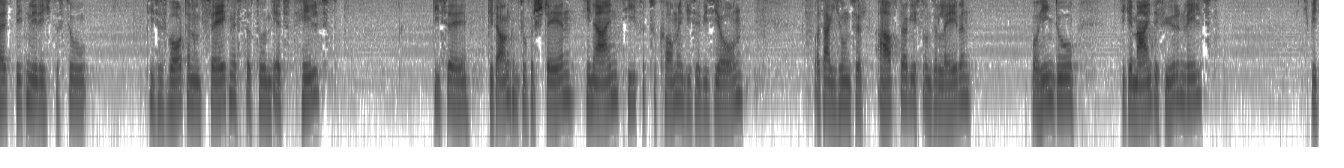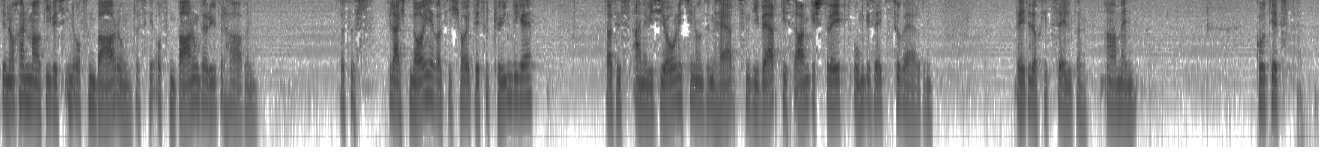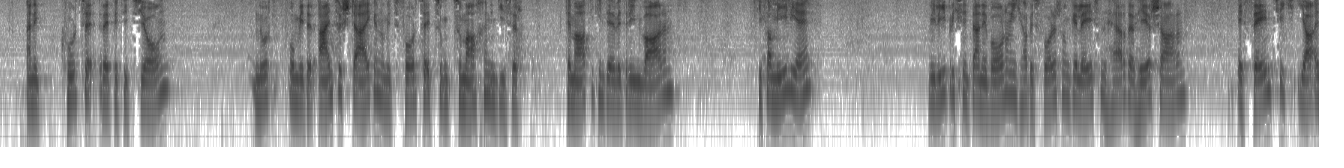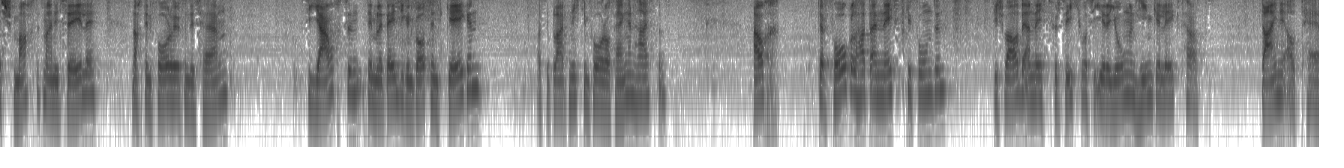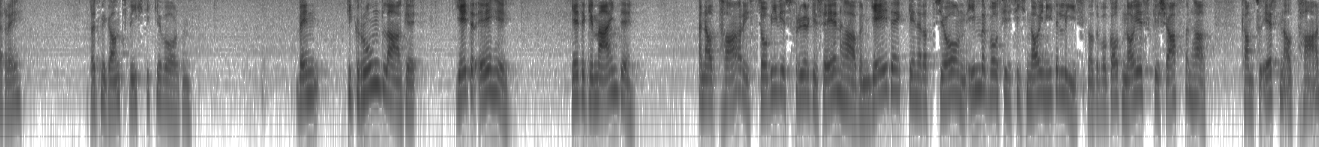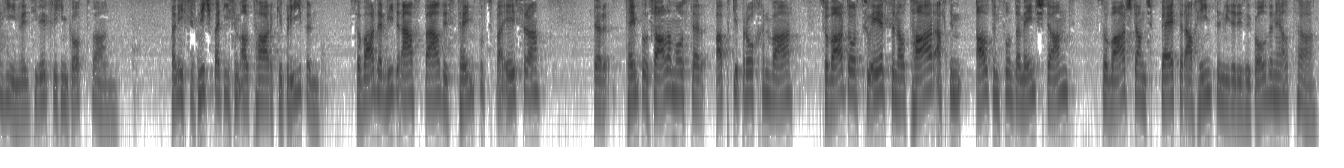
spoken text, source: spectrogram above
Herr, jetzt bitten wir dich, dass du dieses Wort an uns segnest, dass du uns jetzt hilfst, diese Gedanken zu verstehen, hinein tiefer zu kommen in diese Vision, was eigentlich unser Auftrag ist, unser Leben, wohin du die Gemeinde führen willst. Ich bitte noch einmal, gib es in Offenbarung, dass wir Offenbarung darüber haben, dass das vielleicht Neue, was ich heute verkündige, dass es eine Vision ist in unseren Herzen, die wert ist, angestrebt, umgesetzt zu werden. Rede doch jetzt selber. Amen. Gut, jetzt eine kurze Repetition, nur um wieder einzusteigen, um jetzt Fortsetzung zu machen in dieser Thematik, in der wir drin waren. Die Familie, wie lieblich sind deine Wohnungen, ich habe es vorher schon gelesen, Herr der Heerscharen. Es sehnt sich, ja, es schmachtet meine Seele nach den Vorhöfen des Herrn. Sie jauchzen dem lebendigen Gott entgegen. Also sie bleibt nicht im Vorhof hängen, heißt das. Auch der Vogel hat ein Nest gefunden, die Schwalbe ein Nest für sich, wo sie ihre Jungen hingelegt hat. Deine Altäre, das ist mir ganz wichtig geworden. Wenn die Grundlage jeder Ehe, jeder Gemeinde ein Altar ist, so wie wir es früher gesehen haben, jede Generation, immer wo sie sich neu niederließen oder wo Gott Neues geschaffen hat, kam zuerst ein Altar hin, wenn sie wirklich in Gott waren. Dann ist es nicht bei diesem Altar geblieben. So war der Wiederaufbau des Tempels bei Esra, der Tempel Salomos, der abgebrochen war. So war dort zuerst ein Altar auf dem alten Fundament stand, so war stand später auch hinten wieder dieser goldene Altar.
